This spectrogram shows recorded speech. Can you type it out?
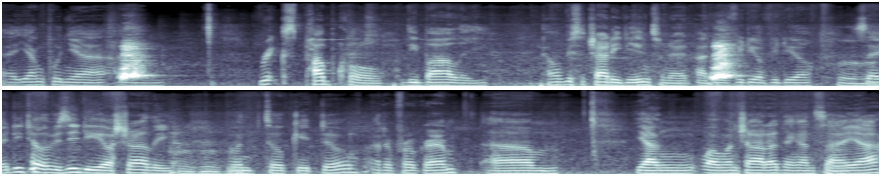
uh, yang punya um, Rick's Pub Crawl di Bali. Kamu bisa cari di internet ada video-video. Saya di televisi di Australia untuk itu ada program um, yang wawancara dengan saya.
